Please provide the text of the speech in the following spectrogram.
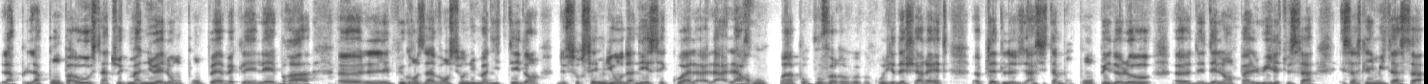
La, la pompe à eau, c'est un truc manuel. On pompait avec les, les bras. Euh, les plus grandes inventions de l'humanité dans sur ces millions d'années, c'est quoi la, la, roue hein, pour pouvoir conduire des charrettes? Peut-être un système pour pomper de l'eau euh, des, des, lampes à l'huile et tout ça, et ça se limite à ça.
